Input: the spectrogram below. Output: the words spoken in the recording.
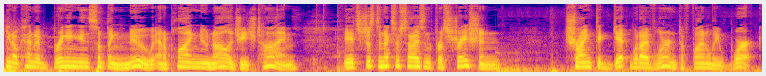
you know, kind of bringing in something new and applying new knowledge each time. It's just an exercise in frustration trying to get what I've learned to finally work.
